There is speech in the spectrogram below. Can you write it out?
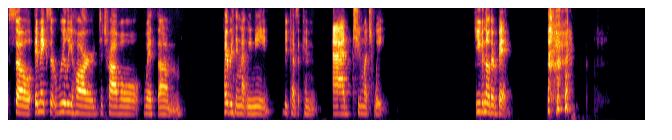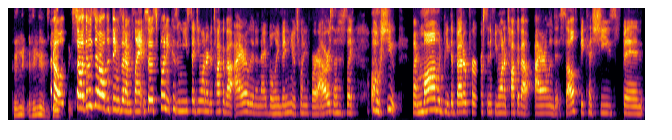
so it makes it really hard to travel with um, everything that we need because it can add too much weight even though they're big. who, who knew? So, so those are all the things that I'm planning. So it's funny because when you said you wanted to talk about Ireland and I've only been here 24 hours, I was just like, oh shoot, my mom would be the better person if you want to talk about Ireland itself because she's been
